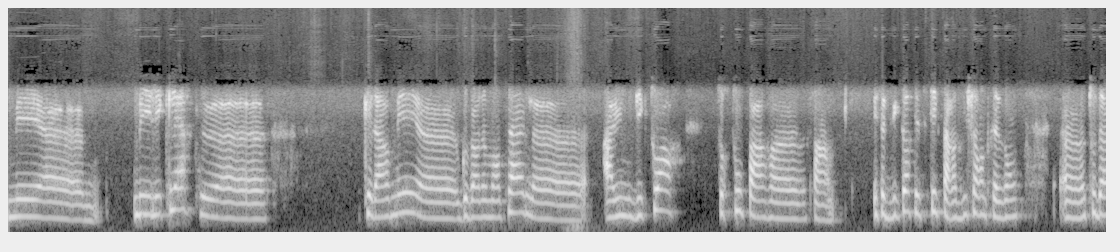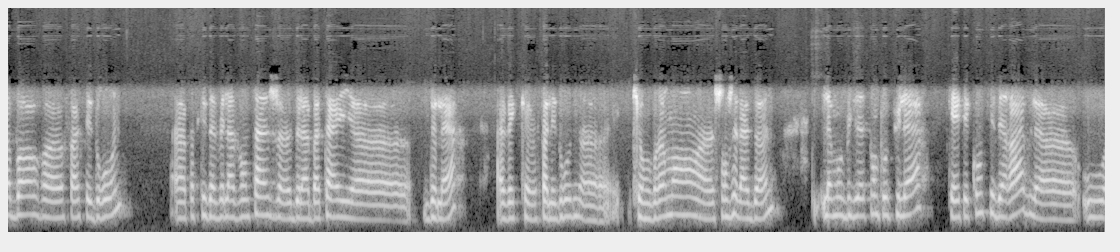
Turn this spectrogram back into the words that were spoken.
Mais, euh, mais il est clair que, euh, que l'armée gouvernementale a une victoire, surtout par, enfin, et cette victoire s'explique par différentes raisons. Euh, tout d'abord, euh, face aux drones, euh, parce qu'ils avaient l'avantage de la bataille euh, de l'air, avec les drones qui ont vraiment changé la donne. La mobilisation populaire qui a été considérable, ou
